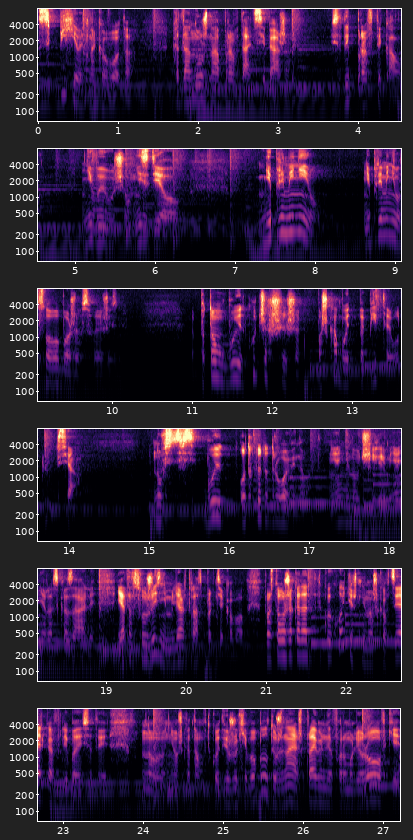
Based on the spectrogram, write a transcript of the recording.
спихивать на кого-то, когда нужно оправдать себя же если ты провтыкал, не выучил, не сделал, не применил, не применил Слово Божие в своей жизни. Потом будет куча шишек, башка будет побитая, вот вся. Но будет вот кто-то другой виноват. Меня не научили, меня не рассказали. Я это в свою жизнь миллиард раз практиковал. Просто уже когда ты такой ходишь немножко в церковь, либо если ты ну, немножко там в такой движухе побыл, ты уже знаешь правильные формулировки,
